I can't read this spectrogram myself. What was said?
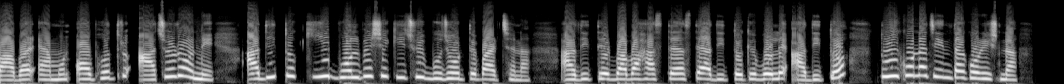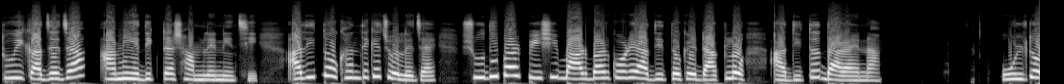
বাবার এমন অভদ্র আচরণে আদিত্য কি বলবে সে কিছুই বুঝে উঠতে পারছে না। আদিত্যের বাবা হাসতে হাসতে আদিত্যকে বলে, আদিত্য, তুই কোনো চিন্তা করিস না। তুই কাজে যা, আমি এদিকটা সামলে নিয়েছি আদিত্য ওখান থেকে চলে যায়। সুদীপ আর পিসি বারবার করে আদিত্যকে ডাকলো, আদিত্য দাঁড়ায় না। উল্টো,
